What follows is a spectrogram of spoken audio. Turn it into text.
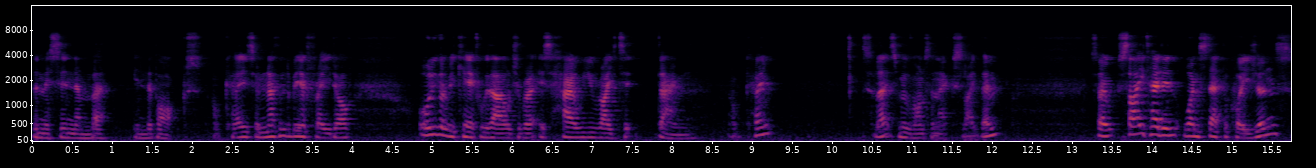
the missing number in the box, okay? So nothing to be afraid of. All you've got to be careful with algebra is how you write it down, Okay, so let's move on to the next slide then. So side heading one-step equations.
